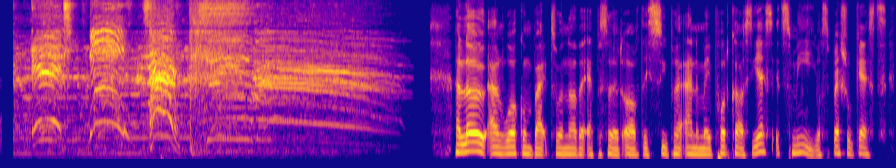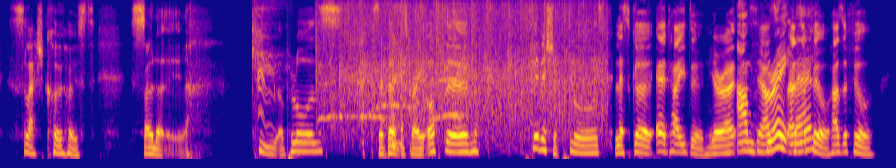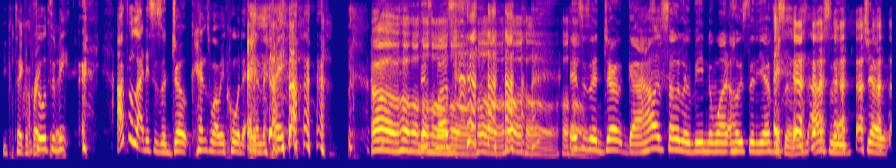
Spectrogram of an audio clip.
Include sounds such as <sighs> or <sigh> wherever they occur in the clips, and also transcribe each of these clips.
Hello and welcome back to another episode of the Super Anime Podcast. Yes, it's me, your special guest slash co-host, Solo. Cue applause. So don't this very often. Finish applause. Let's go. Ed, how you doing? You alright? I'm how's, great, how's man. it feel? How's it feel? You can take a I break. feel to be. <laughs> I feel like this is a joke, hence why we call it <laughs> LMFA. <laughs> Oh, ho, ho, This must- is a joke, guy. How is Solo being the one hosting the episode? It's an absolute joke.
